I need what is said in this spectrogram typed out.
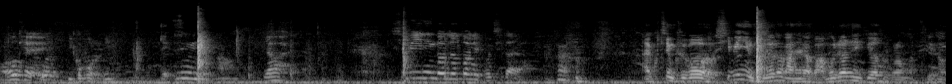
오케이. 이거 보러니? 선생님 야, 12이닝 던졌더니 버치다야. 아 지금 그거 10인인 던져서가 아니라 마무리 언니 끼어서 그런 것 같아요.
